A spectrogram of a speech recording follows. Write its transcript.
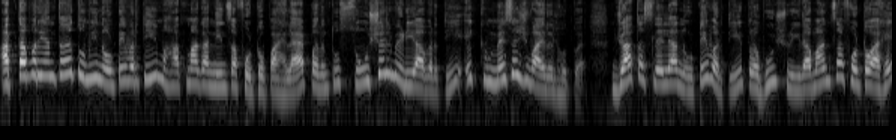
आतापर्यंत तुम्ही नोटेवरती महात्मा गांधींचा फोटो पाहिलाय परंतु सोशल मीडियावरती एक मेसेज व्हायरल होतोय. ज्यात असलेल्या नोटेवरती प्रभू श्रीरामांचा फोटो आहे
